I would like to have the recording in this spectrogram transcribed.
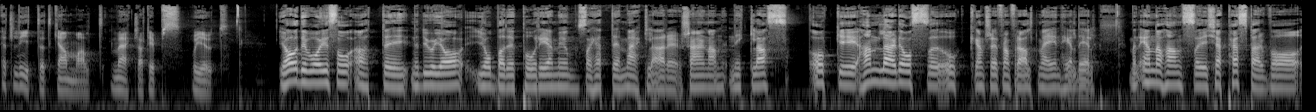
ett litet gammalt mäklartips att ge ut. Ja, det var ju så att eh, när du och jag jobbade på Remium så hette mäklarstjärnan Niklas. Och eh, han lärde oss och kanske framförallt mig en hel del. Men en av hans eh, käpphästar var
